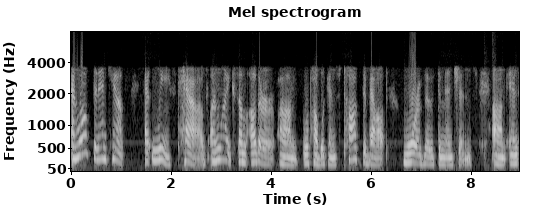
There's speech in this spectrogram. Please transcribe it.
And Ralston and Kemp at least have, unlike some other um, Republicans, talked about more of those dimensions um, and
